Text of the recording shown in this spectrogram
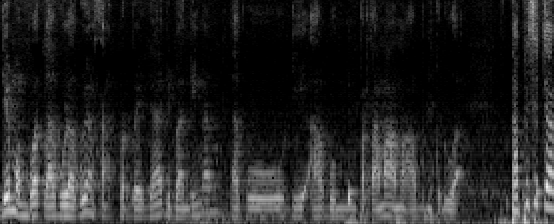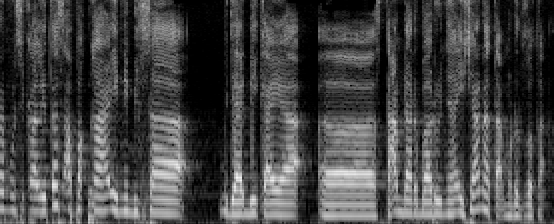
dia membuat lagu-lagu yang sangat berbeda dibandingkan lagu di album pertama sama album kedua. Tapi secara musikalitas apakah ini bisa menjadi kayak eh, standar barunya Isyana tak menurut lo tak?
